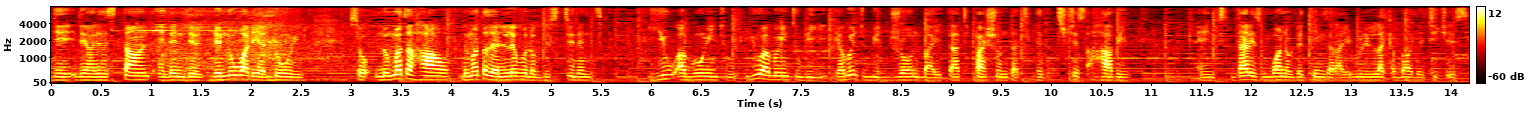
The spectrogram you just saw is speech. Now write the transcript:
they, they, understand and then they, they know what they are doing. So no matter how, no matter the level of the students, you are going to, you are going to be, you're going to be drawn by that passion that the teachers are having. And that is one of the things that I really like about the teachers.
